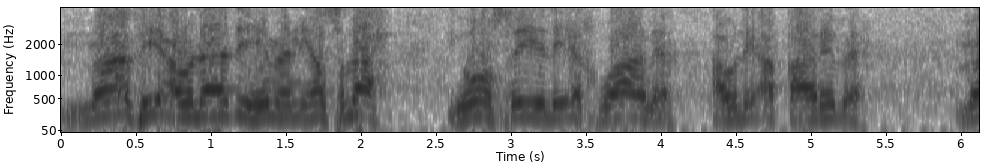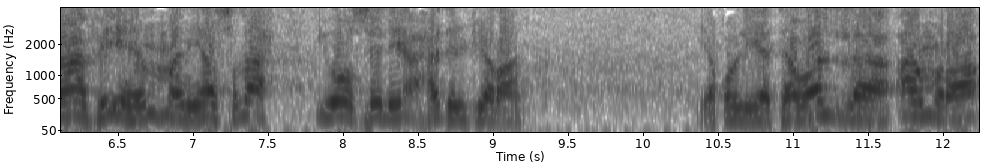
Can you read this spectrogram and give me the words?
ما في أولاده من يصلح يوصي لإخوانه أو لأقاربه. ما فيهم من يصلح يوصي لأحد الجيران. يقول يتولى أمر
